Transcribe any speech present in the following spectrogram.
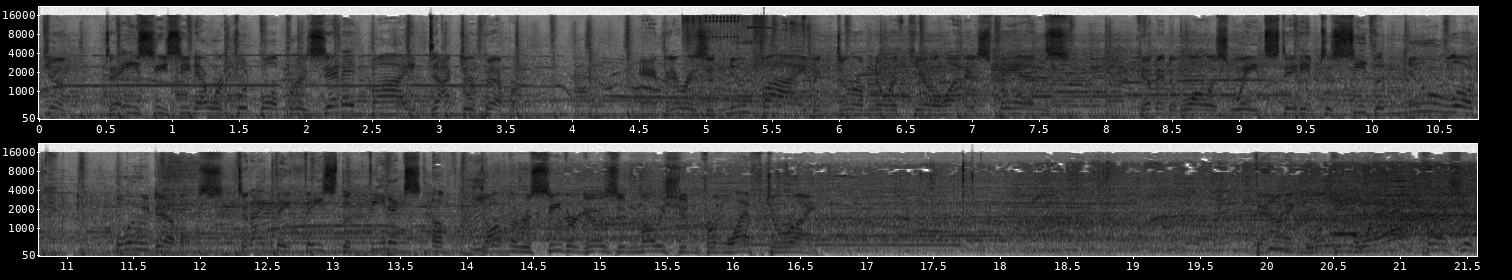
Welcome to ACC Network Football presented by Dr. Pepper. And there is a new vibe in Durham, North Carolina as fans come into Wallace Wade Stadium to see the new look Blue Devils. Tonight they face the Phoenix of Dalton. The receiver goes in motion from left to right. Downing looking left, pressure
